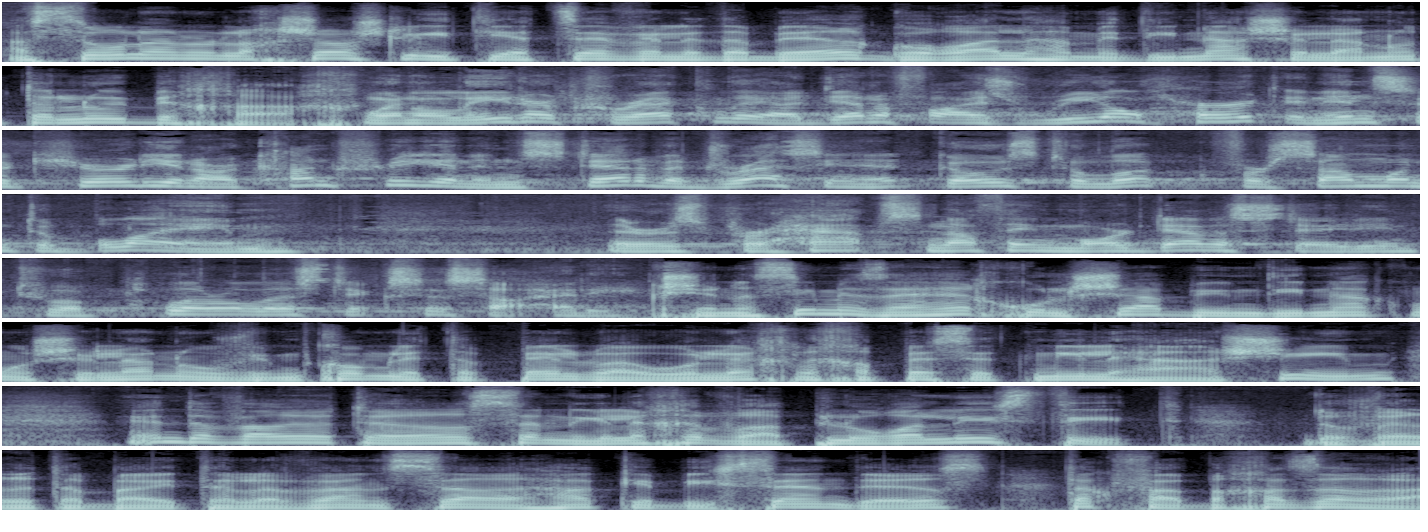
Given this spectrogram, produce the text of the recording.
אסור לנו לחשוש להתייצב ולדבר, גורל המדינה שלנו תלוי בכך. When a leader correctly identifies real hurt and insecurity in our country and instead of addressing it goes to look for someone to blame, there is perhaps nothing more devastating to a pluralistic society. כשנשיא מזהה חולשה במדינה כמו שלנו ובמקום לטפל בה הוא הולך לחפש את מי להאשים, אין דבר יותר הרסני לחברה פלורליסטית. דוברת הבית הלבן, שרה האקבי סנדרס, תקפה בחזרה.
